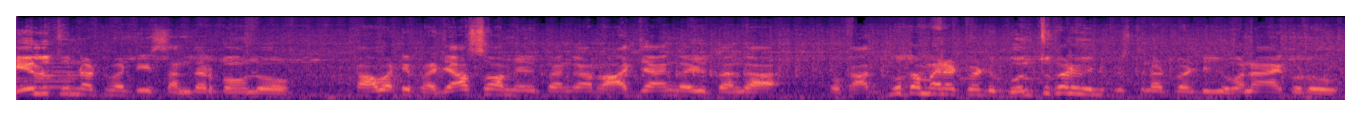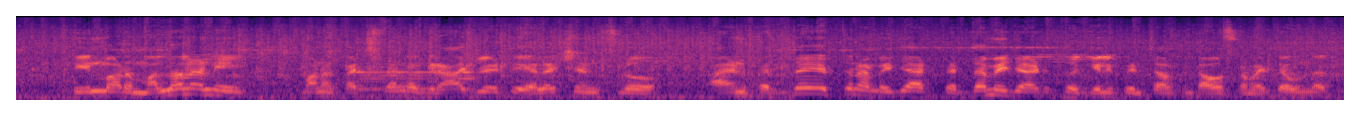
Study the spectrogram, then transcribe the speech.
ఏలుతున్నటువంటి సందర్భంలో కాబట్టి ప్రజాస్వామ్యయుతంగా రాజ్యాంగయుతంగా ఒక అద్భుతమైనటువంటి గొంతుకను వినిపిస్తున్నటువంటి యువ నాయకుడు తీన్మార్ మల్లలని మనం ఖచ్చితంగా గ్రాడ్యుయేట్ ఎలక్షన్స్లో ఆయన పెద్ద ఎత్తున మెజార్టీ పెద్ద మెజార్టీతో గెలిపించాల్సిన అవసరం అయితే ఉన్నది.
